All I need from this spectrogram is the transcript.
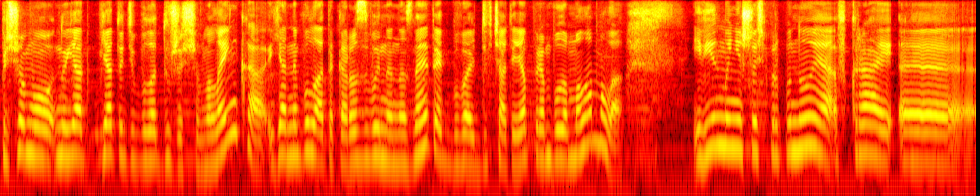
Причому ну я, я тоді була дуже ще маленька. Я не була така розвинена, знаєте, як бувають дівчата. Я прям була мала-мала. І він мені щось пропонує вкрай, е, е,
